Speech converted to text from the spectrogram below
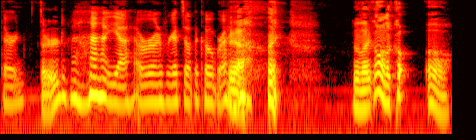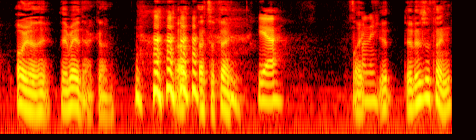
third, third? yeah, everyone forgets about the Cobra. Yeah. They're like, "Oh, the co- oh, oh yeah, they, they made that gun. that, that's a thing. yeah, like funny. it, it is a thing.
